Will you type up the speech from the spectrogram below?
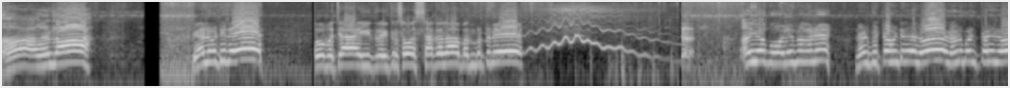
ಆ ಅಲ್ಲ ಎಲ್ಲಿ ಹೊಂಟಿನಿ ಓ ಮಚ್ಚ ಇದ್ ರೈತರ ಸವ ಸಾಕಲ್ಲ, ಬಂದ್ಬಿಡ್ತೀನಿ. ಅಯ್ಯೋ ಬೋಳಿ ಮಗನೇ, ನನ್ ಬಿಟ್ಟ ಹೊಂಟಿದಲ್ಲೋ ನನ್ ಬಂದ್ ತಳಿಲೋ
